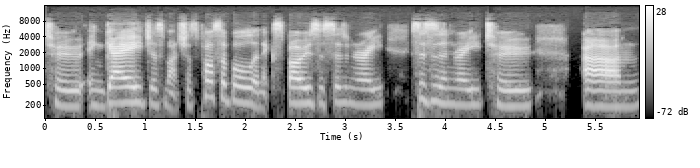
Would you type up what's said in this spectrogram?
to engage as much as possible and expose the citizenry, citizenry to um,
